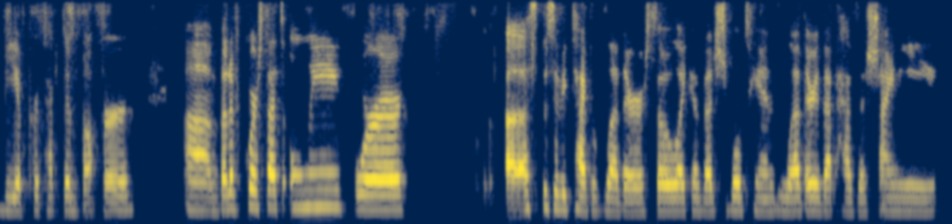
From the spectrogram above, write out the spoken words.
be a protective buffer. Um, but of course, that's only for a specific type of leather. So like a vegetable tanned leather that has a shiny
